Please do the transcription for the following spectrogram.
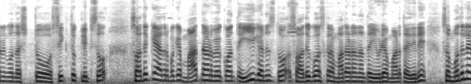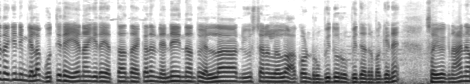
ನನಗೊಂದಷ್ಟು ಸಿಕ್ತು ಕ್ಲಿಪ್ಸು ಸೊ ಅದಕ್ಕೆ ಅದ್ರ ಬಗ್ಗೆ ಮಾತನಾಡಬೇಕು ಅಂತ ಈಗ ಅನಿಸ್ತು. ಸೊ ಅದಕ್ಕೋಸ್ಕರ ಮಾತಾಡೋಣ ಅಂತ ಈ ವಿಡಿಯೋ ಮಾಡ್ತಾ ಇದ್ದೀನಿ. ಸೊ ಮೊದಲನೇದಾಗಿ ನಿಮಗೆಲ್ಲ ಗೊತ್ತಿದೆ ಏನಾಗಿದೆ, ಎತ್ತ ಅಂತ. ಯಾಕಂದರೆ ನೆನ್ನೆಯಿಂದ ಅಂತೂ ಎಲ್ಲ ನ್ಯೂಸ್ ಚಾನಲಲ್ಲೂ ಹಾಕೊಂಡು ರುಬ್ಬಿದ್ದು, ರುಬ್ಬಿದ್ದೆ ಅದ್ರ ಬಗ್ಗೆನೇ. ಸೊ ಇವಾಗ ನಾನು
